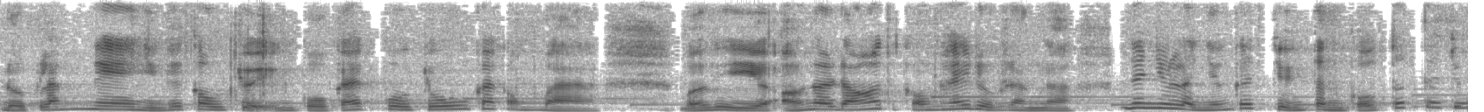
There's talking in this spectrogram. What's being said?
được lắng nghe những cái câu chuyện của các cô chú các ông bà. Bởi vì ở nơi đó thì con thấy được rằng là nó như là những cái chuyện tình cổ tích đó chú.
